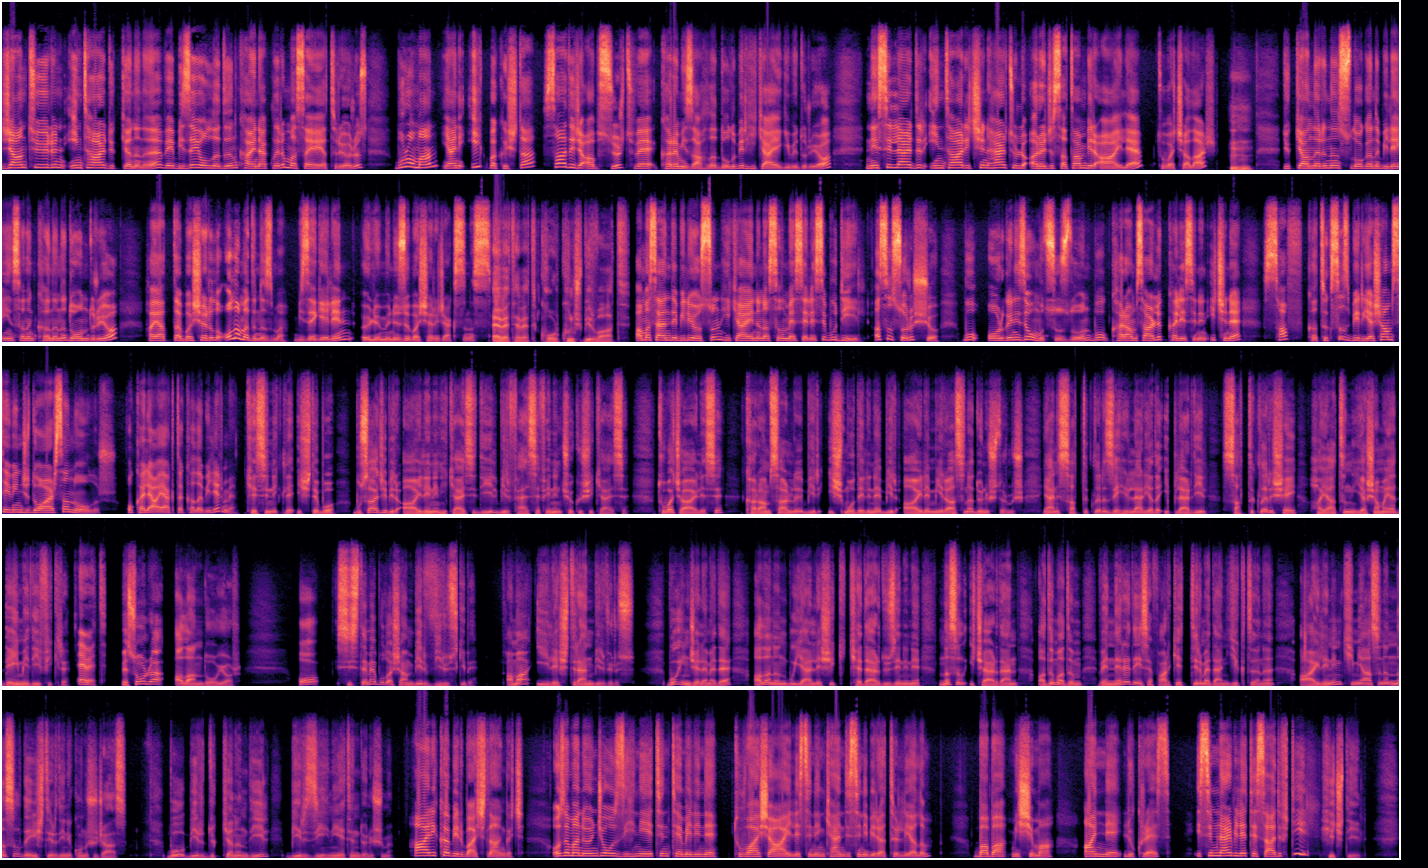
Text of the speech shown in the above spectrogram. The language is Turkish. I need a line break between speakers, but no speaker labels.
Jean Tüyl'ün intihar dükkanını ve bize yolladığın kaynakları masaya yatırıyoruz. Bu roman yani ilk bakışta sadece absürt ve kara mizahla dolu bir hikaye gibi duruyor. Nesillerdir intihar için her türlü aracı satan bir aile, Tuvaçalar.
Hı hı.
Dükkanlarının sloganı bile insanın kanını donduruyor. Hayatta başarılı olamadınız mı? Bize gelin, ölümünüzü başaracaksınız.
Evet evet, korkunç bir vaat.
Ama sen de biliyorsun hikayenin asıl meselesi bu değil. Asıl soru şu, bu organize umutsuzluğun, bu karamsarlık kalesinin içine saf, katıksız bir yaşam sevinci doğarsa ne olur? O kale ayakta kalabilir mi?
Kesinlikle işte bu. Bu sadece bir ailenin hikayesi değil, bir felsefenin çöküş hikayesi. Tuvaç ailesi, karamsarlığı bir iş modeline, bir aile mirasına dönüştürmüş. Yani sattıkları zehirler ya da ipler değil, sattıkları şey hayatın yaşamaya değmediği fikri.
Evet,
Ve sonra alan doğuyor. O, sisteme bulaşan bir virüs gibi. Ama iyileştiren bir virüs. Bu incelemede alanın bu yerleşik keder düzenini nasıl içerden, adım adım ve neredeyse fark ettirmeden yıktığını, ailenin kimyasını nasıl değiştirdiğini konuşacağız. Bu bir dükkanın değil, bir zihniyetin dönüşümü.
Harika bir başlangıç. O zaman önce o zihniyetin temelini, Tuvaşa ailesinin kendisini bir hatırlayalım. Baba Mishima, anne Lucrez. İsimler bile tesadüf değil.
Hiç değil.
